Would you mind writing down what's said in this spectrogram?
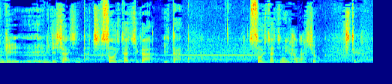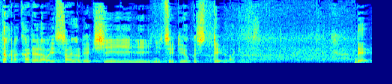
ー、ギリシャ人たち。そういう人たちがいた。そういう人たちに話をしている。だから彼らはイスラエルの歴史についてよく知っているわけです。で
